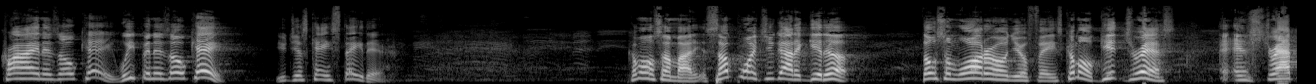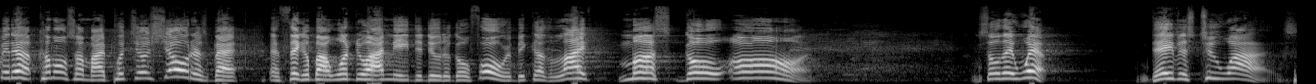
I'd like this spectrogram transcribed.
Crying is okay, weeping is okay. You just can't stay there. Come on, somebody. At some point, you got to get up, throw some water on your face. Come on, get dressed and strap it up. Come on, somebody. Put your shoulders back and think about what do I need to do to go forward because life must go on. So they wept. David's two wives,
